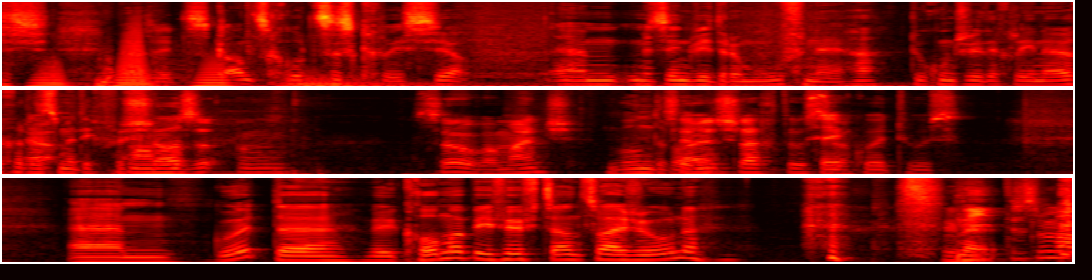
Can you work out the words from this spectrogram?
Das ist also jetzt ein ganz kurzes Quiz, ja. Ähm, wir sind wieder am Aufnehmen. He? Du kommst wieder ein bisschen näher, dass man dich versteht. Ah, so, so, was meinst du? Sieht Wunderbar. nicht schlecht aus. Sehr So. gut aus. Ähm, gut, äh, willkommen bei 15 und 2 Stunden. Weiteres Mal.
